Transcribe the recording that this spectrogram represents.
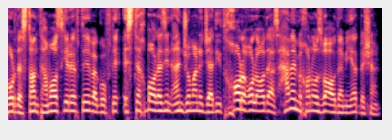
کردستان تماس گرفته و گفته استقبال از این انجمن جدید خارق العاده است همه می‌خوان عضو آدمیت بشن.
